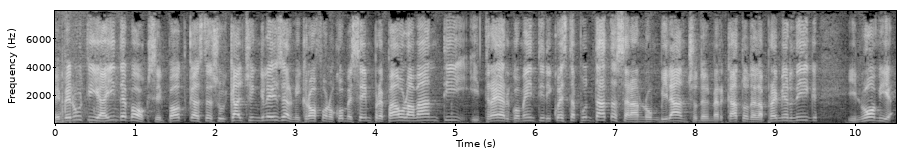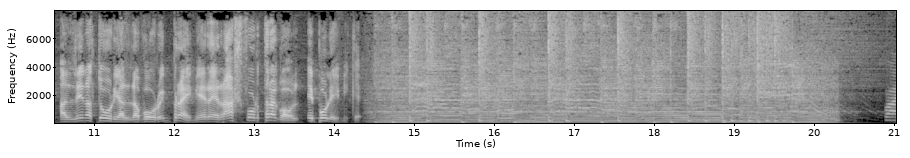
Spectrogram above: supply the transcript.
Benvenuti a In The Box, il podcast sul calcio inglese, al microfono come sempre Paolo Avanti. I tre argomenti di questa puntata saranno un bilancio del mercato della Premier League, i nuovi allenatori al lavoro in Premier e Rashford tra gol e polemiche.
